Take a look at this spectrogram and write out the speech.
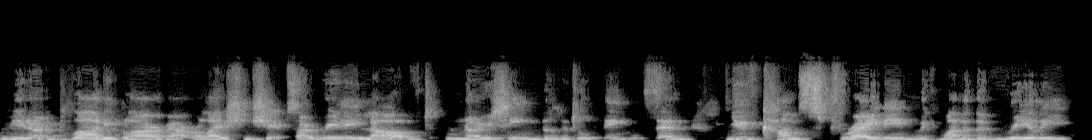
you know, bloody blah about relationships. I really loved noting the little things, and you've come straight in with one of the really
